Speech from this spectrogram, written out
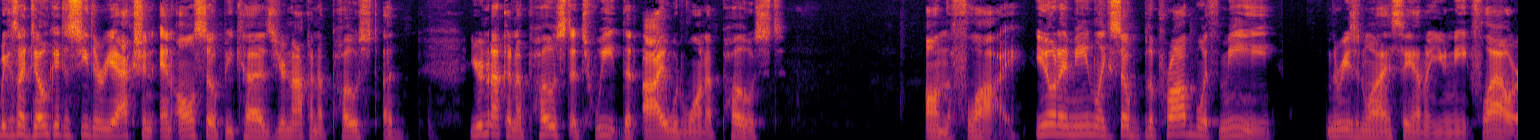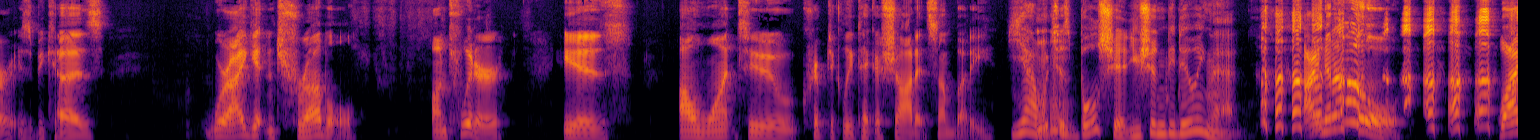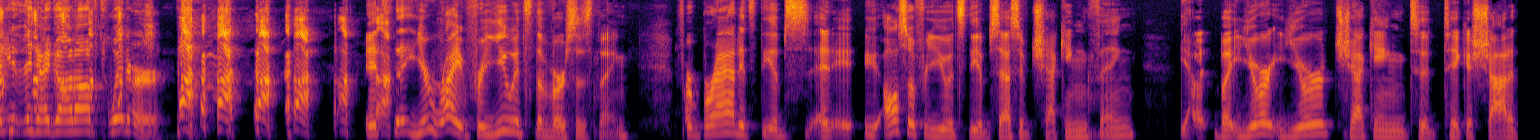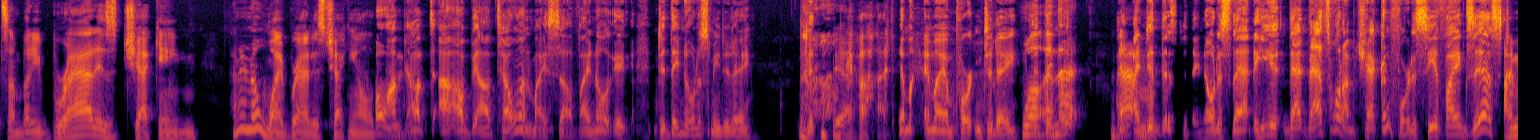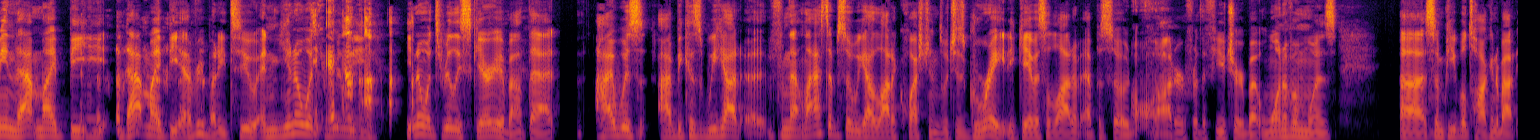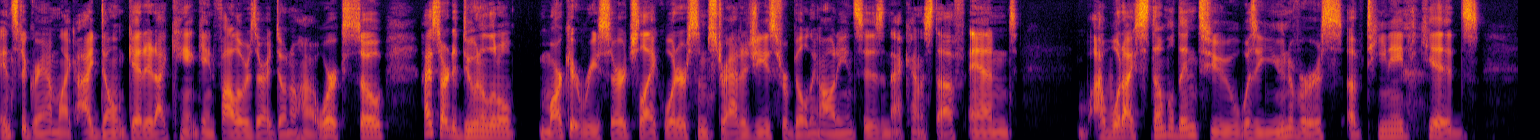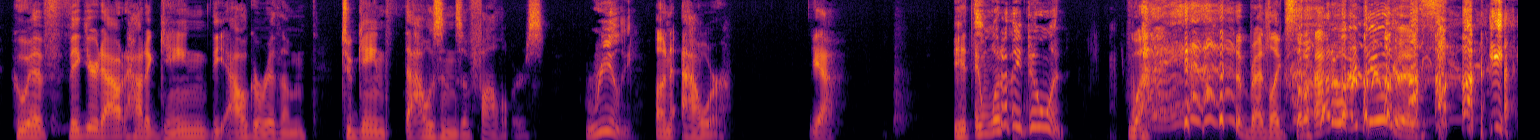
because I don't get to see the reaction, and also because you're not going to post a you're not going to post a tweet that I would want to post on the fly. You know what I mean? Like, so the problem with me, and the reason why I say I'm a unique flower is because where I get in trouble on Twitter is I'll want to cryptically take a shot at somebody. Yeah, which is bullshit. You shouldn't be doing that. I know. Why do you think I got off Twitter? It's the, you're right. For you, it's the versus thing. For Brad, it's the obs- it, it- also for you, it's the obsessive checking thing. Yeah. But but you're you're checking to take a shot at somebody. Brad is checking. I don't know why Brad is checking all of Oh, I'm, I'll, I'll, be, I'll tell on myself. I know. It, did they notice me today? Oh, yeah. God. Am, I- am I important today? Well, Did they and know- that, that I, I did this. Did they notice that? He, that that's what I'm checking for to see if I exist. I mean, that might be that might be everybody too. And you know what's really you know what's really scary about that? I was I because we got uh, from that last episode we got a lot of questions, which is great. It gave us a lot of episode Oh. fodder for the future. But one of them was uh, some people talking about Instagram, like I don't get it, I can't gain followers there, I don't know how it works. So I started doing a little market research, like what are some strategies for building audiences and that kind of stuff. And I, what I stumbled into was a universe of teenage kids who have figured out how to game the algorithm to gain thousands of followers really? an hour. Yeah. It's And what are they doing? Why? Brad's like, so how do I do this?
